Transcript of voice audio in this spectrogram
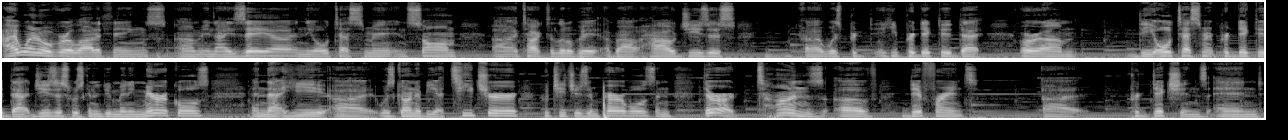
I went over a lot of things um, in Isaiah, in the Old Testament, in Psalm. Uh, I talked a little bit about how Jesus uh, was, he predicted that, or um, the Old Testament predicted that Jesus was going to do many miracles and that he uh, was going to be a teacher who teaches in parables. And there are tons of different uh, predictions and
